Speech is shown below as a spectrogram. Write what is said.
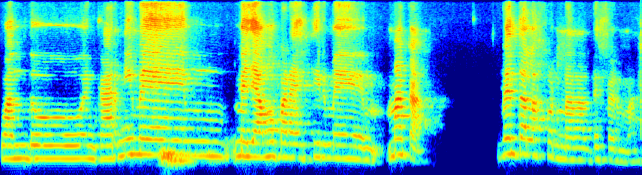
cuando Encarni me, me llamó para decirme, Maca, vente a las jornadas de Fermat.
